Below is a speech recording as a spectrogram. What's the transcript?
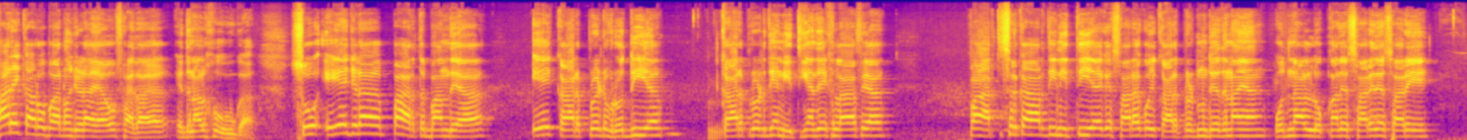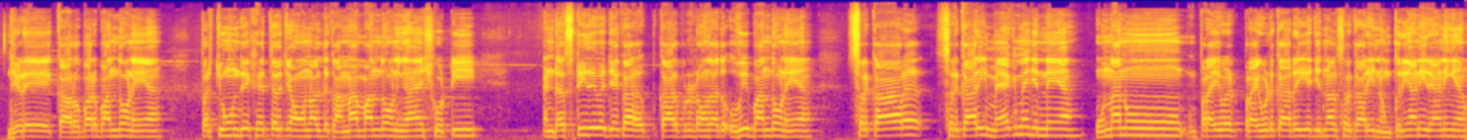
ਹਰ ਇੱਕ ਕਾਰੋਬਾਰ ਨੂੰ ਜਿਹੜਾ ਆ ਉਹ ਫਾਇਦਾ ਇਹਦੇ ਨਾਲ ਹੋਊਗਾ। ਸੋ ਇਹ ਜਿਹੜਾ ਭਾਰਤ ਬੰਦ ਆ, ਇਹ ਕਾਰਪੋਰੇਟ ਵਿਰੋਧੀ ਆ ਕਾਰਪੋਰੇਟ ਦੀਆਂ ਨੀਤੀਆਂ ਦੇ ਖਿਲਾਫ ਆ। ਭਾਰਤ ਸਰਕਾਰ ਦੀ ਨੀਤੀ ਹੈ ਕਿ ਸਾਰਾ ਕੁਝ ਕਾਰਪੋਰੇਟ ਨੂੰ ਦੇ ਦੇਣਾ ਆ, ਉਹਦੇ ਨਾਲ ਲੋਕਾਂ ਦੇ ਸਾਰੇ ਦੇ ਸਾਰੇ ਜਿਹੜੇ ਕਾਰੋਬਾਰ ਬੰਦ ਹੋਣੇ ਆ ਪਰਚੂਨ ਦੇ ਖੇਤਰ 'ਚ ਆਉਣ ਨਾਲ ਦੁਕਾਨਾਂ ਬੰਦ ਹੋਣੀਆਂ ਆ ਛੋਟੀ ਇੰਡਸਟਰੀ ਦੇ ਵਿੱਚ ਜੇ ਕਾ- ਕਾਰਪੋਰੇਟ ਆਉਂਦਾ ਤਾਂ ਉਹ ਵੀ ਬੰਦ ਹੋਣੇ ਆ। ਸਰਕਾਰ, ਸਰਕਾਰੀ ਮਹਿਕਮੇ ਜਿੰਨੇ ਆ, ਉਹਨਾਂ ਨੂੰ ਪ੍ਰਾਈਵੇਟ ਪ੍ਰਾਈਵੇਟ ਕਰ ਰਹੀ ਹੈ ਜਿਹਦੇ ਨਾਲ ਸਰਕਾਰੀ ਨੌਕਰੀਆਂ ਨਹੀਂ ਰਹਿਣੀਆਂ।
